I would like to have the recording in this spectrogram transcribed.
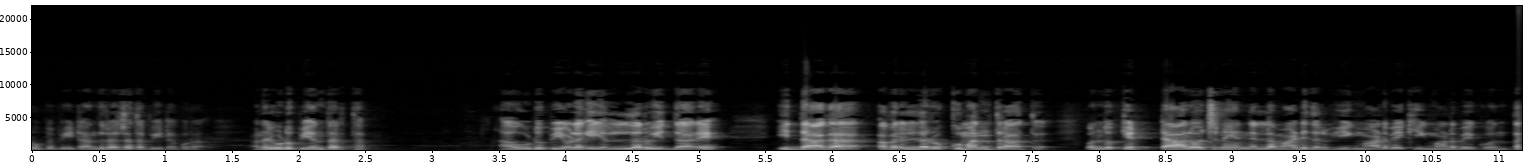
ರೂಪ್ಯಪೀಠ ಅಂದ್ರೆ ರಜತ ಪೀಠಪುರ ಅಂದ್ರೆ ಉಡುಪಿ ಅಂತ ಅರ್ಥ. ಆ ಉಡುಪಿಯೊಳಗೆ ಎಲ್ಲರೂ ಇದ್ದಾರೆ. ಇದ್ದಾಗ ಅವರೆಲ್ಲರೂ ಕುಮಂತ್ರಾತ್, ಒಂದು ಕೆಟ್ಟ ಆಲೋಚನೆಯನ್ನೆಲ್ಲ ಮಾಡಿದರು. ಹೀಗೆ ಮಾಡ್ಬೇಕು, ಹೀಗೆ ಮಾಡಬೇಕು ಅಂತ.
